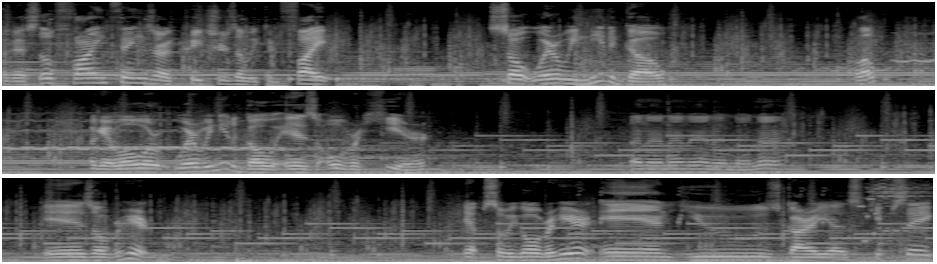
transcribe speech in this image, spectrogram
Okay, so flying things are creatures that we can fight. So where we need to go... Hello? Okay, well, where we need to go is over here. Is over here. Yep, so we go over here and use Garai's keepsake.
